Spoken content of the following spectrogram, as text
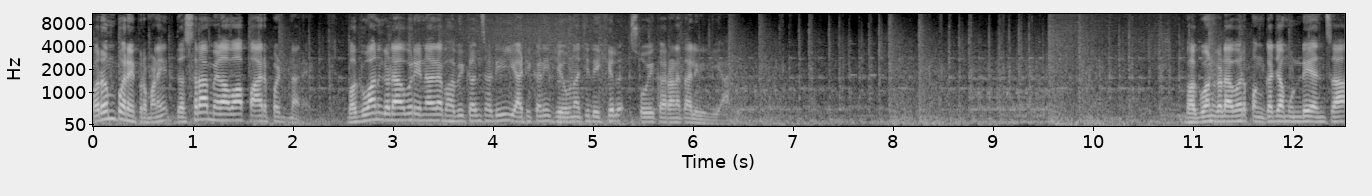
परंपरेप्रमाणे दसरा मेळावा पार पडणार आहे. भगवान गडावर येणाऱ्या भाविकांसाठी या ठिकाणी जेवणाची देखील सोय करण्यात आलेली आहे. भगवान गडावर पंकजा मुंडे यांचा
